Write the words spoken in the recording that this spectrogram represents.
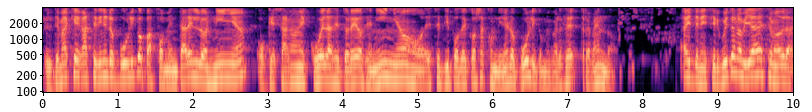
el tema es que gaste dinero público para fomentar en los niños o que se hagan escuelas de toreos de niños o este tipo de cosas con dinero público. Me parece tremendo. Ahí tenéis, Circuito Novillas de Extremadura.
